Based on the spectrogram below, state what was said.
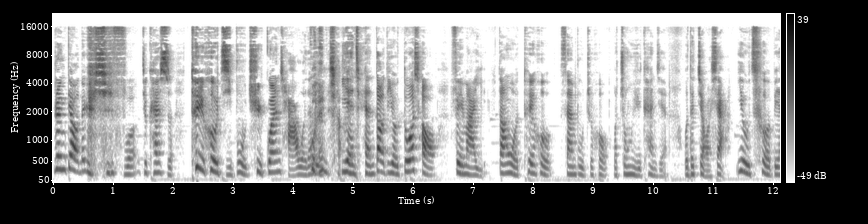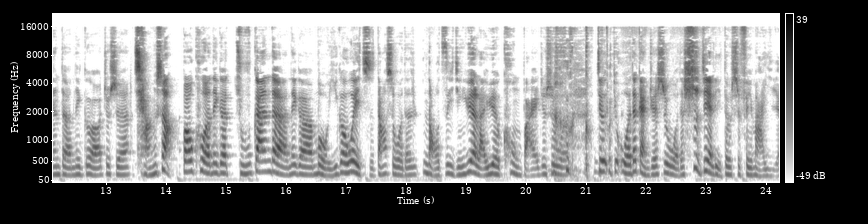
扔掉那个衣服，就开始退后几步去观察我的脸眼前到底有多少飞蚂蚁。当我退后三步之后，我终于看见我的脚下右侧边的那个就是墙上，包括那个竹竿的那个某一个位置。当时我的脑子已经越来越空白，就是我 就就我的感觉是我的世界里都是飞蚂蚁，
